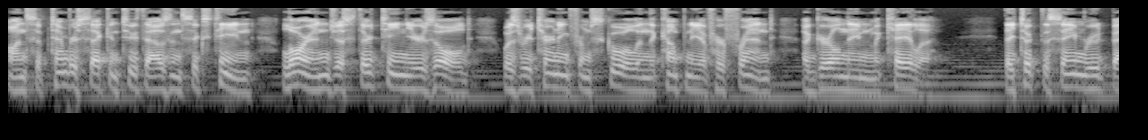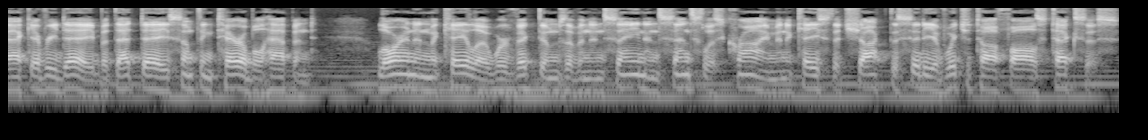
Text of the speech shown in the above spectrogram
On September 2, 2016, Lauren, just 13 years old, was returning from school in the company of her friend, a girl named Makayla. They took the same route back every day, but that day something terrible happened. Lauren and Makayla were victims of an insane and senseless crime in a case that shocked the city of Wichita Falls, Texas.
